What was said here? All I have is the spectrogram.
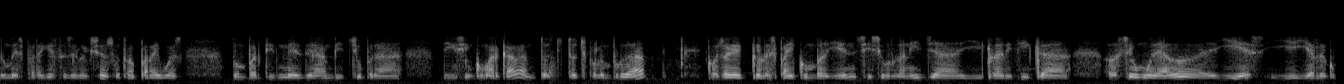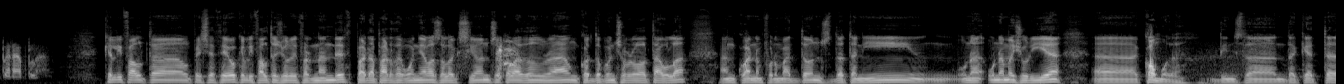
només per aquestes eleccions sota el paraigües d'un partit més d'àmbit supra, diguéssim, comarcal, amb tots, tots per l'Empordà, cosa que, que l'espai convergent, si s'organitza i clarifica el seu model, eh, hi és, i, i és recuperable. Què li falta al PSC o què li falta a Juli Fernández per, a part de guanyar les eleccions, acabar de donar un cot de puny sobre la taula en quant en format doncs, de tenir una, una majoria eh, còmoda dins d'aquesta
